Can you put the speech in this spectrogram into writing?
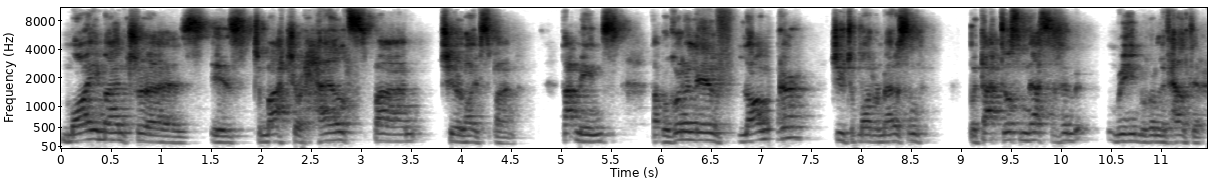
my mantra is, is to match your health span to your lifespan. That means that we're going to live longer due to modern medicine, but that doesn't necessarily mean we're going to live healthier.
